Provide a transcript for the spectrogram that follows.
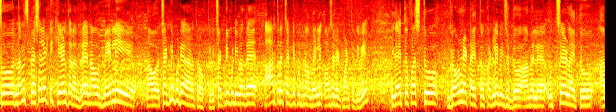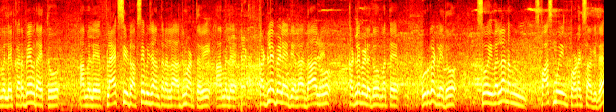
ಸೊ ನಮ್ಮ ಸ್ಪೆಷಾಲಿಟಿ ಕೇಳ್ತಾರಂದರೆ ನಾವು ಮೇನ್ಲಿ ನಾವು ಚಟ್ನಿ ಪುಡಿ ಅವ್ರ ಹತ್ರ ಹೋಗ್ತೀವಿ. ಚಟ್ನಿ ಪುಡಿ ಬಂದರೆ ಆರು ಥರ ಚಟ್ನಿ ಪುಡಿ ನಾವು ಮೇನ್ಲಿ ಕಾನ್ಸಂಟ್ರೇಟ್ ಮಾಡ್ತಿದ್ದೀವಿ. ಇದಾಯಿತು ಫಸ್ಟು ಗ್ರೌಂಡ್ ನೆಟ್ ಆಯಿತು, ಕಡಲೆ ಬೀಜದ್ದು, ಆಮೇಲೆ ಉಚ್ಚೆಳ್ಳಾಯಿತು ಆಮೇಲೆ ಕರ್ಬೇವ್ದಾಯಿತು ಆಮೇಲೆ ಫ್ಲ್ಯಾಕ್ಸ್ ಸೀಡು ಅಕ್ಸೆ ಬೀಜ ಅಂತಾರಲ್ಲ, ಅದು ಮಾಡ್ತೀವಿ. ಆಮೇಲೆ ಕಡಲೆಬೇಳೆ ಇದೆಯಲ್ಲ, ದಾಲು, ಕಡಲೆಬೇಳೆದು ಮತ್ತು ಹುರ್ಗಡ್ಲೆದು ಸೊ ಇವೆಲ್ಲ ನಮ್ಮ ಫಾಸ್ಟ್ ಮೂವಿಂಗ್ ಪ್ರಾಡಕ್ಟ್ಸ್ ಆಗಿದೆ.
